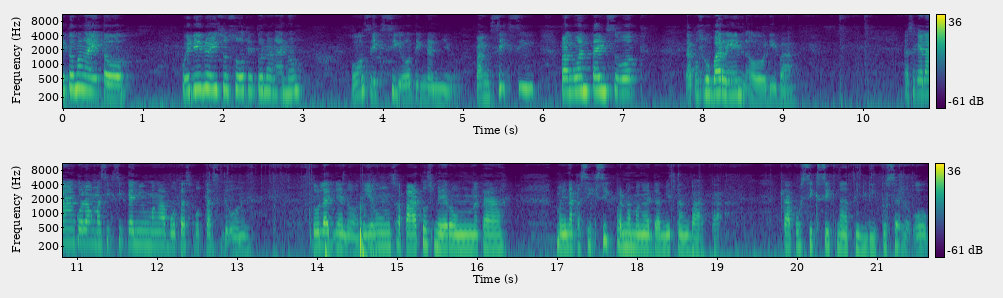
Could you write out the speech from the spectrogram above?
ito mga ito, pwede nyo isusuot ito ng ano, oh sexy, oh tingnan nyo. Pang sexy, pang one time suot, tapos hubarin, oh di ba? Kasi kailangan ko lang masiksikan yung mga butas-butas doon. Tulad niya no, yung sapatos merong naka may nakasiksik pa na mga damit ng bata. Tapos siksik natin dito sa loob.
